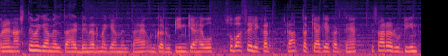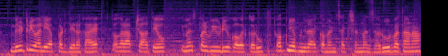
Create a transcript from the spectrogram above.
उन्हें नाश्ते में क्या मिलता है, डिनर में क्या मिलता है, उनका रूटीन क्या है, वो सुबह से लेकर रात तक क्या क्या करते हैं, ये सारा रूटीन मिलिट्री वाली ऐप पर दे रखा है। तो अगर आप चाहते हो कि मैं इस पर वीडियो कवर करूँ तो अपनी अपनी राय कमेंट सेक्शन में ज़रूर बताना।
